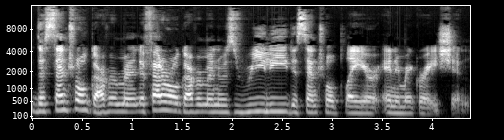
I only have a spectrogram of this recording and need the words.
the central government, the federal government was really the central player in immigration.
